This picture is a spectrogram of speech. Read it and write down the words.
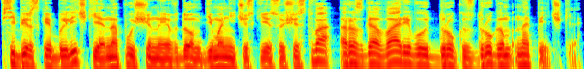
В сибирской быличке напущенные в дом демонические существа разговаривают друг с другом на печке.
